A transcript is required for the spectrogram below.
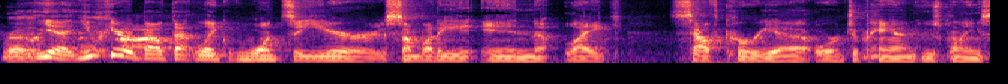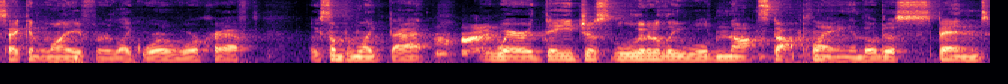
Right. Yeah, you hear about that like once a year. Somebody in like South Korea or Japan who's playing Second Life or like World of Warcraft, like something like that, where they just literally will not stop playing and they'll just spend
